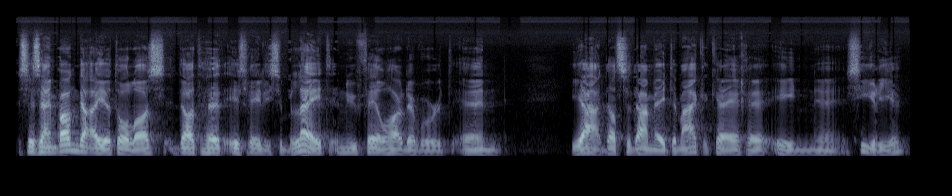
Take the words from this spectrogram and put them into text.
ze zijn bang, de Ayatollahs, dat het Israëlische beleid nu veel harder wordt. En ja, dat ze daarmee te maken krijgen in uh, Syrië.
